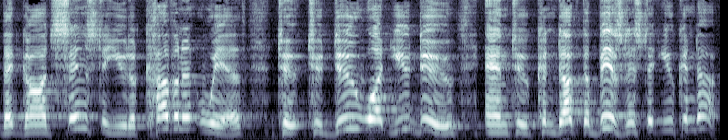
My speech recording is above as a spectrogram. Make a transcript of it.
that God sends to you to covenant with, to, to do what you do, and to conduct the business that you conduct.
